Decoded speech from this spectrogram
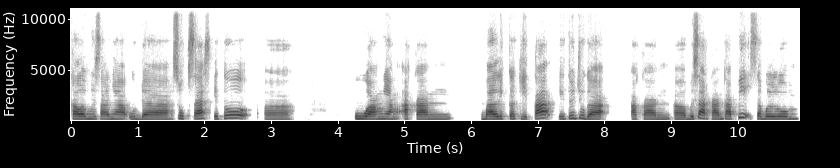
kalau misalnya udah sukses itu uh, uang yang akan balik ke kita itu juga akan uh, besar kan tapi sebelum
